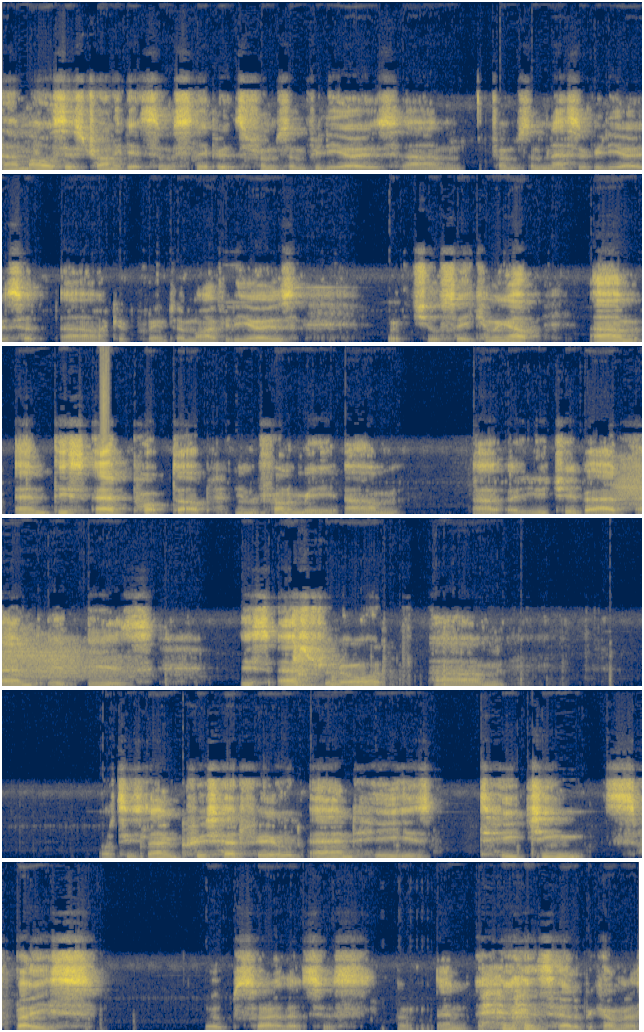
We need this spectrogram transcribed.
um, I was just trying to get some snippets from some videos, um, from some NASA videos that uh, I could put into my videos, which you'll see coming up. Um, and this ad popped up in front of me, um, uh, a YouTube ad, and it is this astronaut, um, what's his name, Chris Hadfield, and he is teaching space Oops, sorry, that's just, and it's how to become a,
